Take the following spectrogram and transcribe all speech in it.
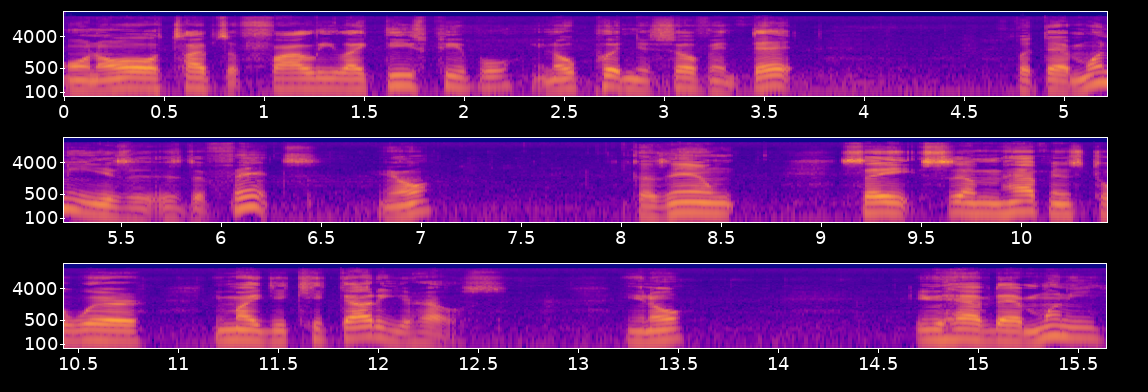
on all types of folly like these people, you know, putting yourself in debt. But that money is is defense, you know, because then say something happens to where you might get kicked out of your house, you know, you have that money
